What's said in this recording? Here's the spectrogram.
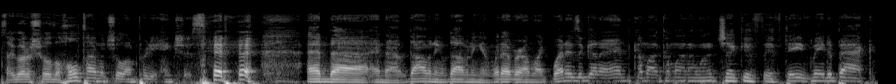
So I go to shul. The whole time in shul, I'm pretty anxious, and uh, and I'm davening, I'm davening, and whatever. I'm like, "When is it gonna end? Come on, come on! I want to check if if Dave made it back."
